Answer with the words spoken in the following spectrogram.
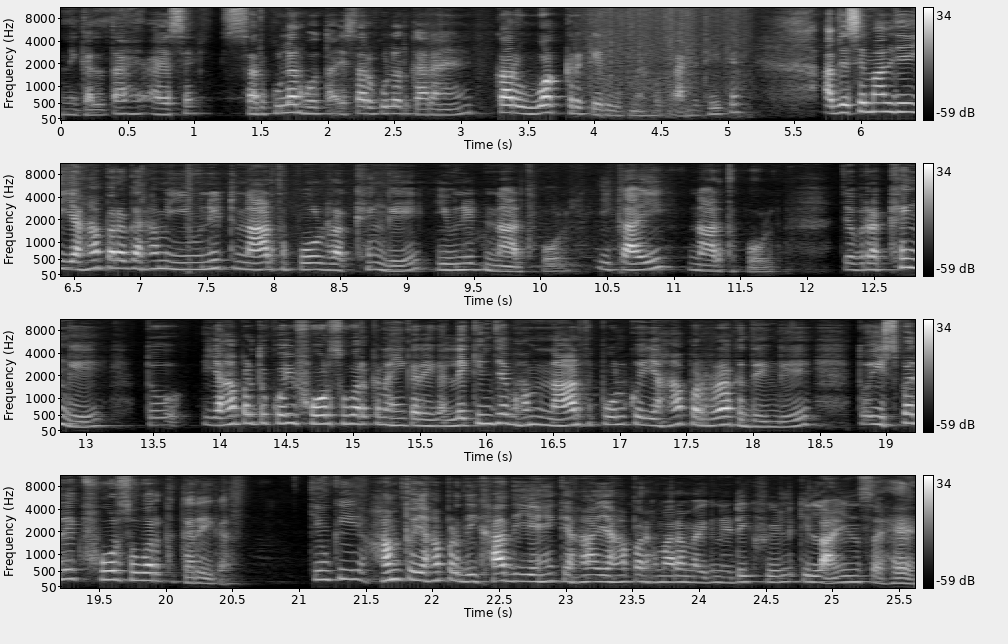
निकलता है, ऐसे सर्कुलर होता है, सर्कुलर कह रहे हैं कर वक्र के रूप में होता है, ठीक है? अब जैसे मान लीजिए, यहाँ पर अगर हम यूनिट नॉर्थ पोल रखेंगे, यूनिट नॉर्थ पोल, इकाई नॉर्थ पोल, जब रखेंगे तो यहाँ पर तो कोई फोर्स वर्क नहीं करेगा, लेकिन जब हम नॉर्थ पोल को यहाँ पर रख देंगे तो इस पर एक फोर्स वर्क करेगा। क्योंकि हम तो यहाँ पर दिखा दिए हैं कि हाँ यहाँ पर हमारा मैग्नेटिक फ़ील्ड की लाइंस है।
